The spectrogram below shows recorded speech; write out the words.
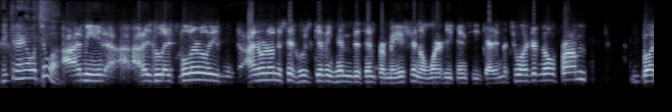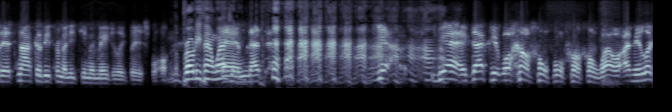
He can hang out with Tua. I mean, I, it's literally. I don't understand who's giving him this information on where he thinks he's getting the 200 mil from, but it's not going to be from any team in Major League Baseball. Brodie Van Wagenen. Yeah, yeah, exactly. Well, well, I mean, look,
